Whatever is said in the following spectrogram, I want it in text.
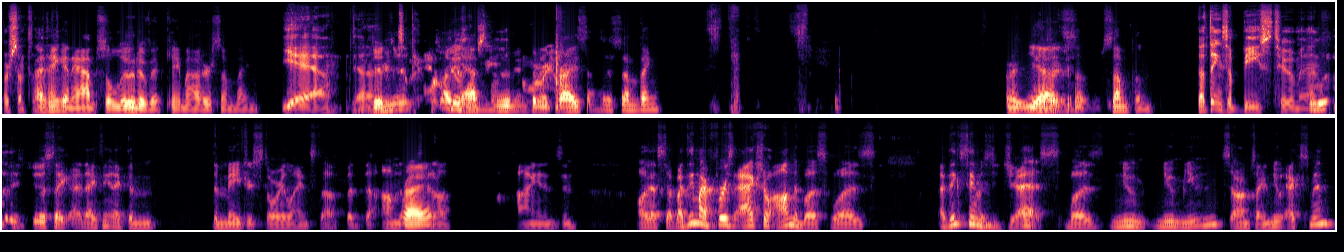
or something. I like think an absolute of it came out or something. Yeah. uh, Didn't it? Like Just- absolute infinite crisis or something. Or yeah, so, something. that thing's a beast too, man. Absolutely, it's just like I I think like the the major storyline stuff, but the omnibus Right. Had tie-ins and all that stuff. I think my first actual omnibus was, I think same as Jess was New New Mutants. Or I'm sorry, New X Men.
